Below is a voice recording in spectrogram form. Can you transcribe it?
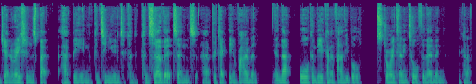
generations, but have been continuing to con- conserve it and uh, protect the environment. And that all can be a kind of valuable storytelling tool for them in kind of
